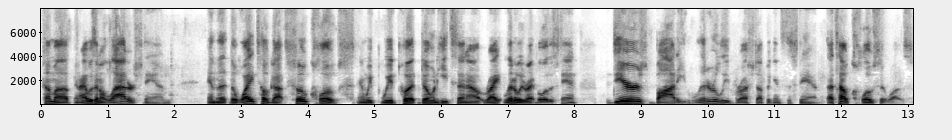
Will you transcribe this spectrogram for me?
come up and I was in a ladder stand. And the, the whitetail got so close and we we'd put doe and heat scent out right literally right below the stand. Deer's body literally brushed up against the stand. That's how close it was.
